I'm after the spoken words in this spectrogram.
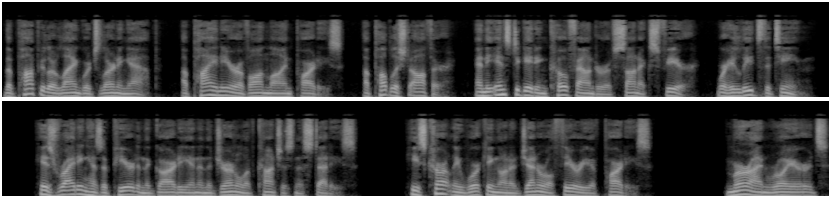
the popular language learning app, a pioneer of online parties, a published author, and the instigating co founder of Sonic Sphere, where he leads the team. His writing has appeared in The Guardian and the Journal of Consciousness Studies. He's currently working on a general theory of parties. Merijn Royaards,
